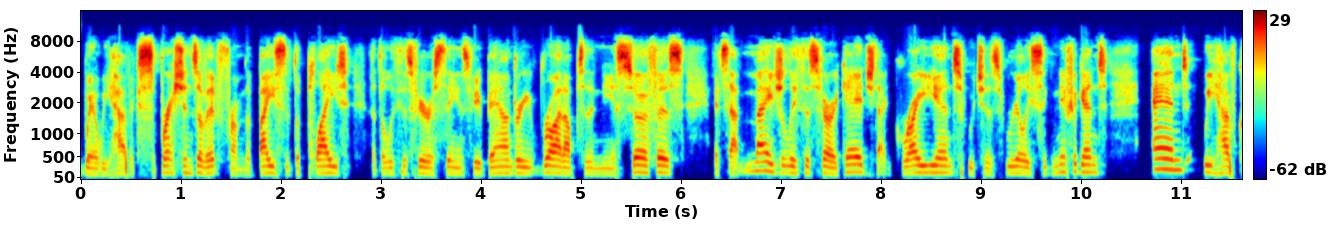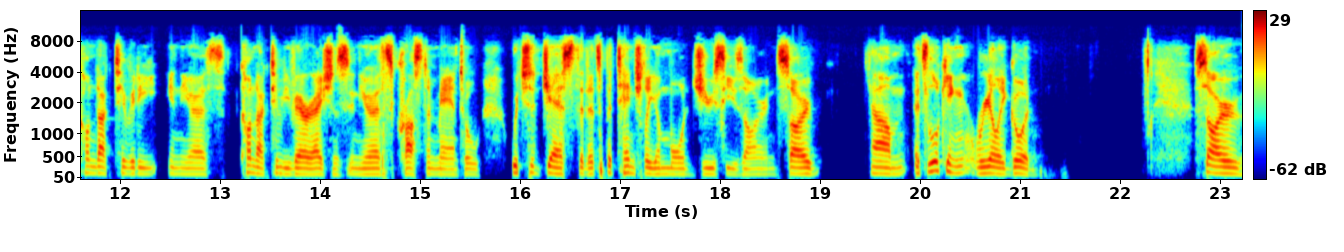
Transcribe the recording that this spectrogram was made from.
where we have expressions of it from the base of the plate at the lithosphere asthenosphere boundary right up to the near surface. It's that major lithospheric edge, that gradient, which is really significant. And we have conductivity in the Earth's, conductivity variations in the Earth's crust and mantle, which suggests that it's potentially a more juicy zone. So um, it's looking really good. So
